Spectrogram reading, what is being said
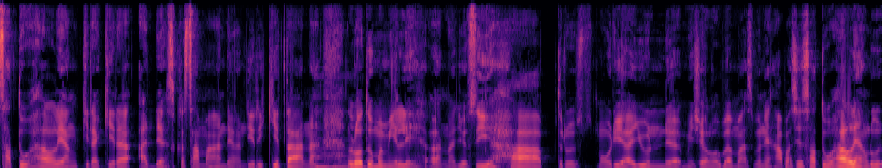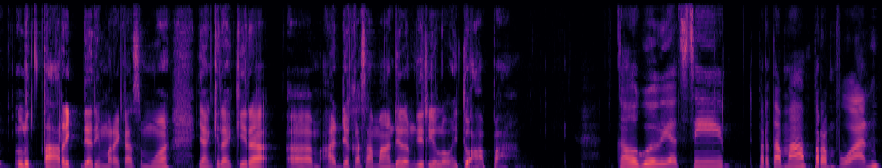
satu hal yang kira-kira ada kesamaan dengan diri kita. Nah, Mhm. lo tuh memilih uh, Najwa Shihab, terus Maudy Ayunda, Michelle Obama. Sebenarnya apa sih satu hal yang lu, lu tarik dari mereka semua yang kira-kira em, ada kesamaan dalam diri lo? Itu apa? kalau gue lihat sih pertama perempuan.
